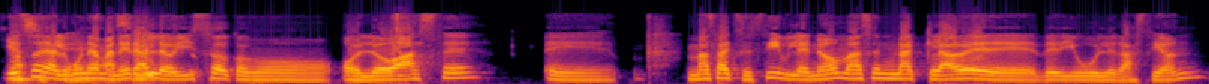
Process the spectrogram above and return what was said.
Y eso de alguna manera lo hizo como, o lo hace eh, más accesible, ¿no? Más en una clave de, divulgación.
